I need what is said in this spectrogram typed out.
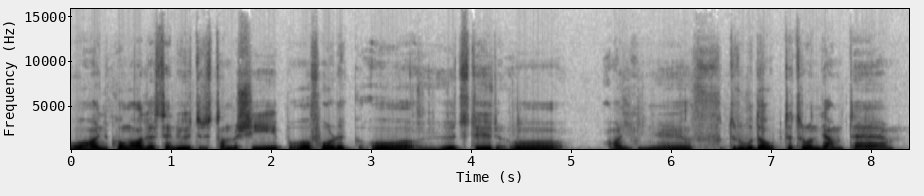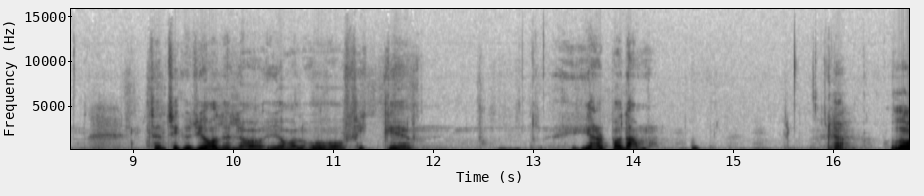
Og han, kong Adelsten utrusta han med skip og folk og utstyr. Og han eh, dro da opp til Trondheim til, til Sigurd Jarl og fikk eh, hjelp av dem. ja. Og da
